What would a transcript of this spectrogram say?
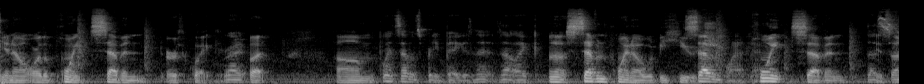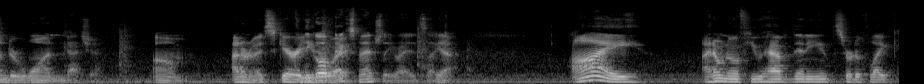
You know, or the 0.7 earthquake. Right. But um, Point seven is pretty big, isn't it? It's not like no, 7.0 would be huge. 7 point, okay. Point seven That's- is under one. gotcha. Um, I don't know. It's scary. And they go up way. exponentially, right? It's like yeah. I, I don't know if you have any sort of like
